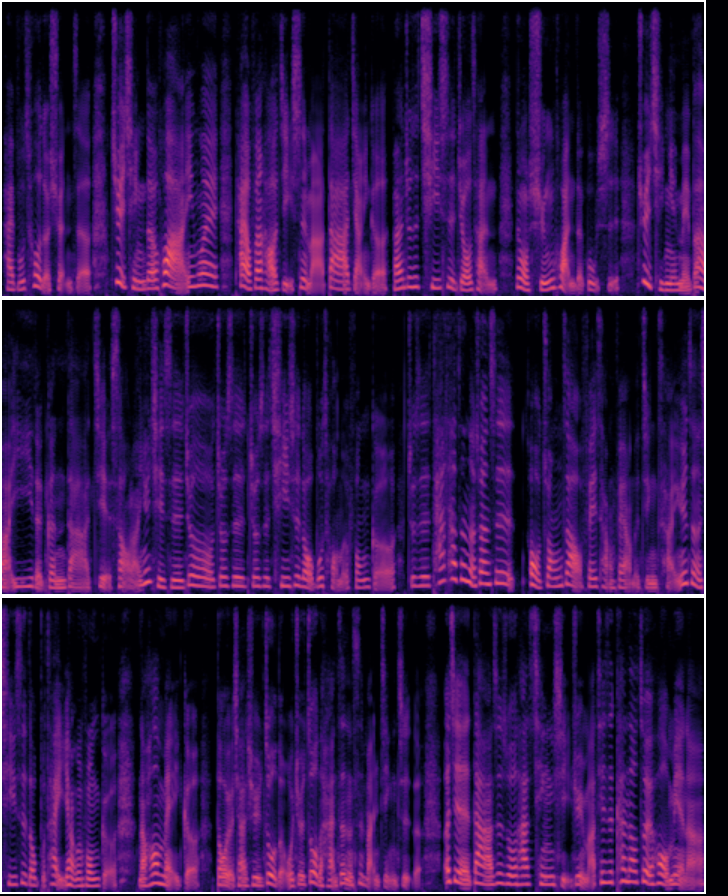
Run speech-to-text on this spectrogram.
还不错的选择。剧情的话，因为它有分好几世嘛，大家讲一个，反正就是七世纠缠那种循环的故事。剧情也没办法一一的跟大家介绍啦，因为其实就就是就是七世都有不同的风格，就是它它真的算是哦妆造非常非常的精彩，因为真的七世都不太一样的风格，然后每一个都有下去做的，我觉得做的还真的是是蛮精致的。而且大家是说它轻喜剧嘛，其实看到最后面啊，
